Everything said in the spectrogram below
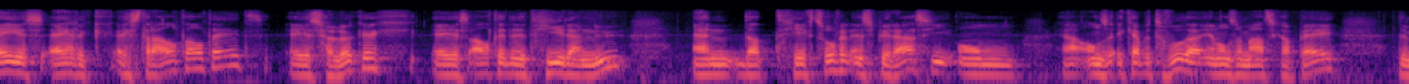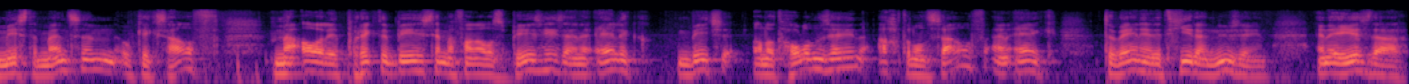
hij is eigenlijk, hij straalt altijd, hij is gelukkig, hij is altijd in het hier en nu. En dat geeft zoveel inspiratie om, ja, onze, ik heb het gevoel dat in onze maatschappij de meeste mensen, ook ikzelf, met allerlei projecten bezig zijn, met van alles bezig zijn en eigenlijk een beetje aan het hollen zijn achter onszelf en eigenlijk te weinig in het hier en nu zijn. En hij is daar.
